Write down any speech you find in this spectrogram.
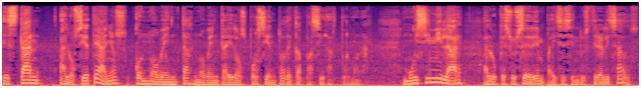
están a los 7 años con 90-92% de capacidad pulmonar. Muy similar a lo que sucede en países industrializados.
